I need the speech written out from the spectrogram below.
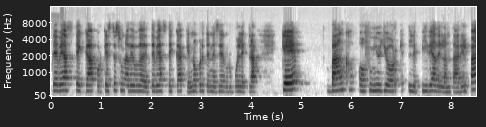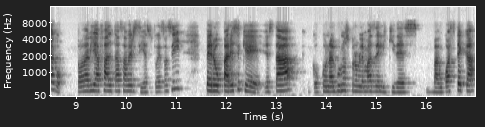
TV Azteca, porque esta es una deuda de TV Azteca que no pertenece a Grupo Electra, que Bank of New York le pide adelantar el pago. Todavía falta saber si esto es así, pero parece que está con algunos problemas de liquidez Banco Azteca,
